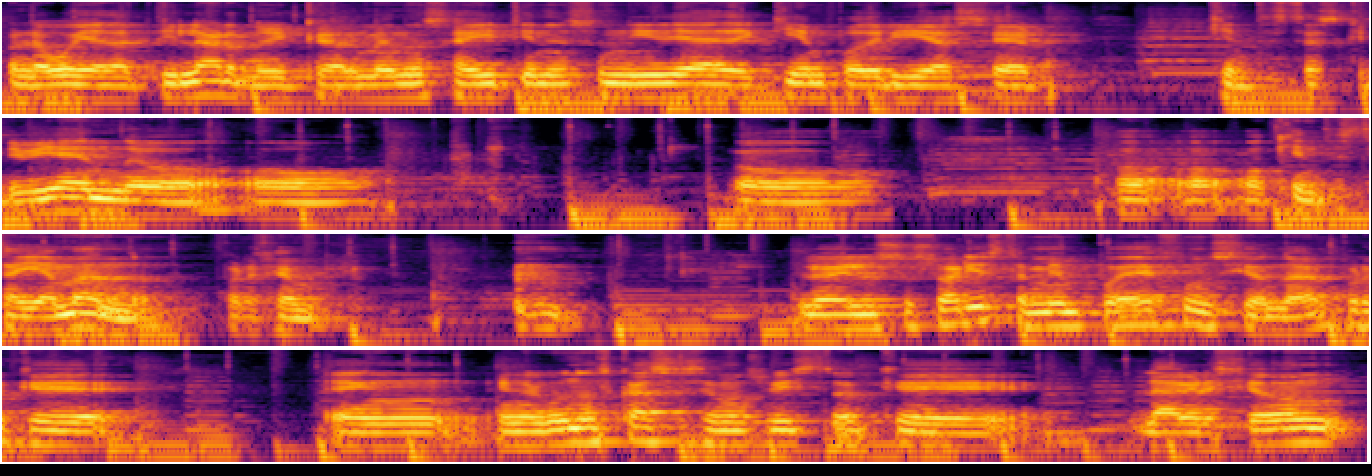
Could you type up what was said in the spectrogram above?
con la huella dactilar, ¿no? y que al menos ahí tienes una idea de quién podría ser quien te está escribiendo o, o, o, quien te está llamando, por ejemplo. Lo de los usuarios también puede funcionar porque en, en, algunos casos hemos visto que la agresión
